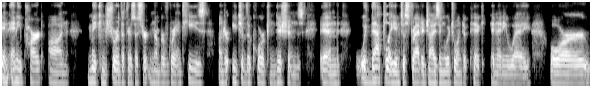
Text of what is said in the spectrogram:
in any part on making sure that there's a certain number of grantees under each of the core conditions? And would that play into strategizing which one to pick in any way? Or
